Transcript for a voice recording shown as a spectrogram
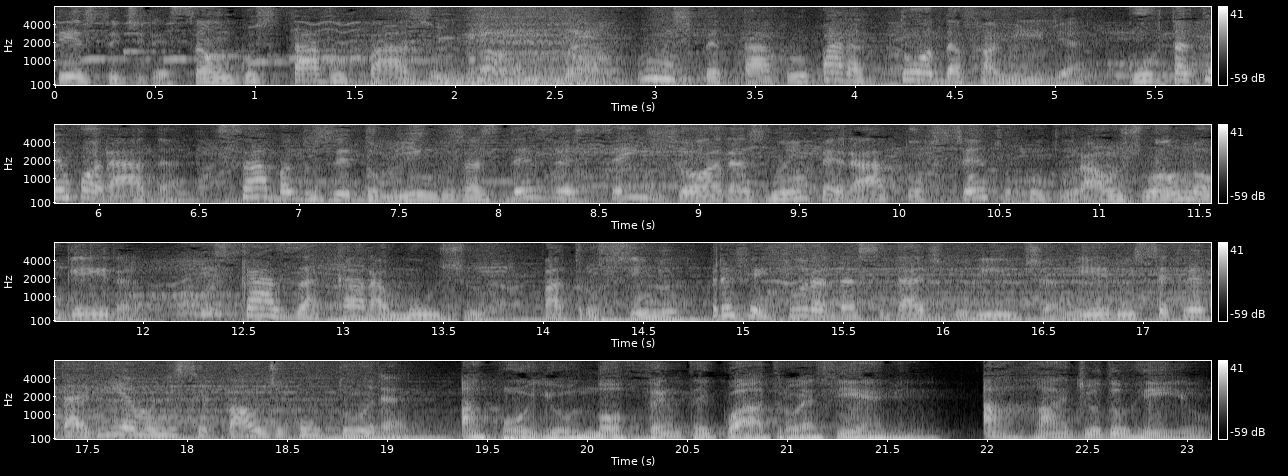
Texto e direção Gustavo Pazo. Um espetáculo para toda a família. Curta temporada. Sábados e domingos às 16 horas no Imperator Centro Cultural João Nogueira. Casa Caramujo. Patrocínio Prefeitura da cidade do Rio de Janeiro e Secretaria Municipal de Cultura. Apoio 94 FM. A Rádio do Rio.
